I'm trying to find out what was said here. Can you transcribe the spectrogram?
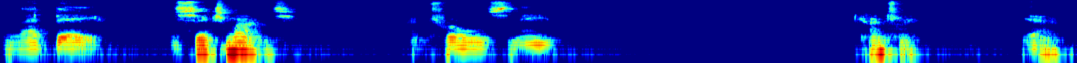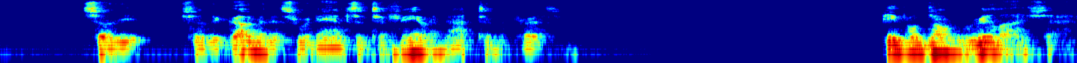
from that day for six months, controls the country. Yeah. So the so the governors would answer to FEMA, not to the president. People don't realize that.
